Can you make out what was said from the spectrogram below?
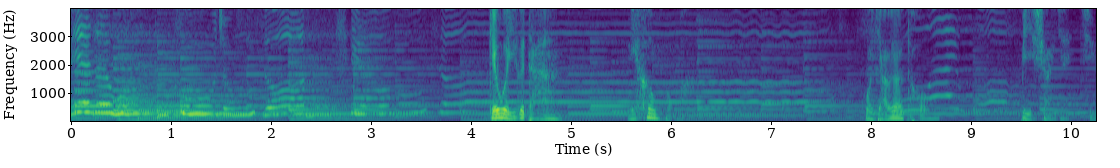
别在我的苦中作乐又不走给我一个答案，你恨我吗？我摇摇头，闭上眼睛。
